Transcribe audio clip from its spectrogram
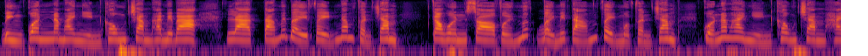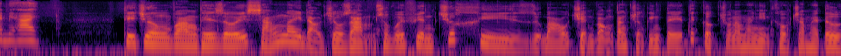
bình quân năm 2023 là 87,5%, cao hơn so với mức 78,1% của năm 2022. Thị trường vàng thế giới sáng nay đảo chiều giảm so với phiên trước khi dự báo triển vọng tăng trưởng kinh tế tích cực trong năm 2024.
